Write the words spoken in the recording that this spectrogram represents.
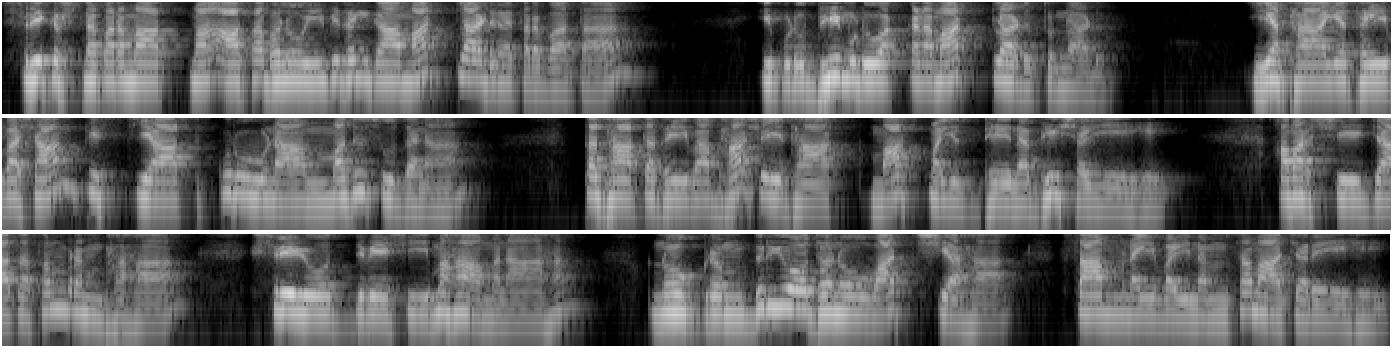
శ్రీకృష్ణ పరమాత్మ ఆ సభలో ఈ విధంగా మాట్లాడిన తర్వాత ఇప్పుడు భీముడు అక్కడ మాట్లాడుతున్నాడు. యథాయథైవ శాంతి స్యాత్ కురూణాం మధుసూదన తథా తథైవ భాషేధా మాస్మయుద్ధేన భీషయే. అమర్షీ జాత సంరంభ శ్రేయోద్వేషీ మహామనా నోగ్రం దుర్యోధనో వాచ్య సామ్నైవైనం సమాచరే.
